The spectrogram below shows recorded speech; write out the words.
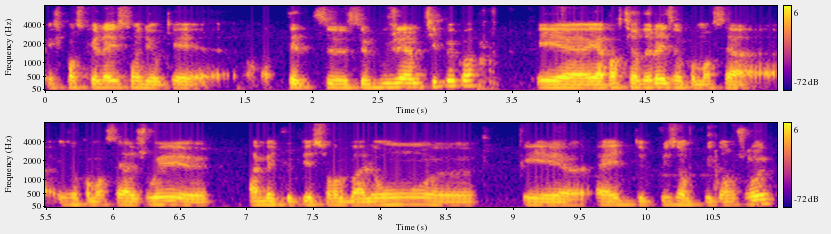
Et je pense que là, ils se sont dit, OK, euh, on va peut-être se, bouger un petit peu, quoi. Et, euh, et, à partir de là, ils ont commencé à, ils ont commencé à jouer. Euh, à mettre le pied sur le ballon et à être de plus en plus dangereux.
